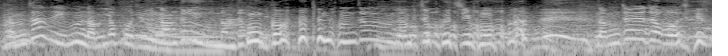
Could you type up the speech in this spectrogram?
남자도 입으면 남자 거지 뭐. 남자가 입으면 남자 거지. 그러니까 남자 입으면 남자 거지 뭐. 남자 여자가 어디 있어?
